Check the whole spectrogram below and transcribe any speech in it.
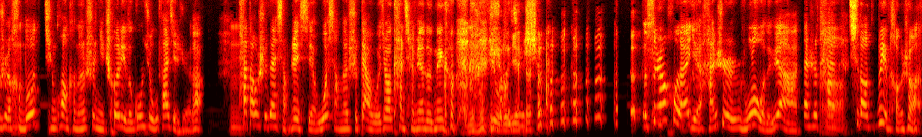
是很多情况可能是你车里的工具无法解决的。他当时在想这些，我想的是干，我就要看前面的那个有精神。虽然后来也还是如了我的愿啊，但是他气到胃疼是吧？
